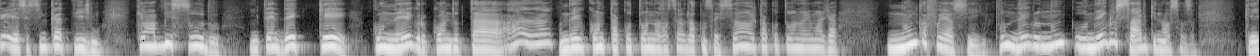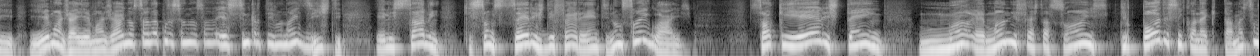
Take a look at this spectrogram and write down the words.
esse sincretismo, que é um absurdo. Entender que com o negro, quando está... Ah, ah, o negro, quando está cultuando Nossa Senhora da Conceição, ele está cultuando a Imanjá. Nunca foi assim. O negro, nunca, o negro sabe que Nossa que Iemanjá e Iemanjá e Nossa Conceição, esse sincretismo não existe. Eles sabem que são seres diferentes, não são iguais. Só que eles têm é, manifestações que podem se conectar, mas são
